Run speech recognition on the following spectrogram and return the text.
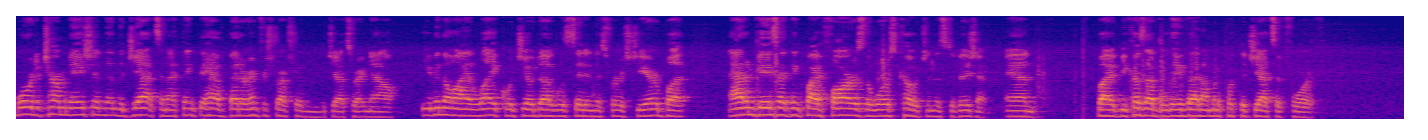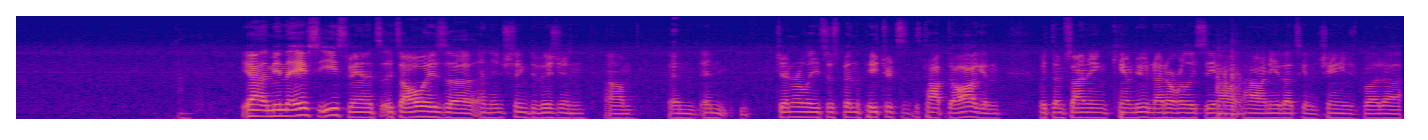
more determination than the Jets, and I think they have better infrastructure than the Jets right now. Even though I like what Joe Douglas did in his first year, but Adam Gase I think by far is the worst coach in this division, and but because I believe that, I'm going to put the Jets at fourth. Yeah, I mean the AFC East, man, it's it's always uh, an interesting division, um, and and generally it's just been the Patriots as the top dog, and with them signing Cam Newton, I don't really see how, how any of that's going to change. But uh,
